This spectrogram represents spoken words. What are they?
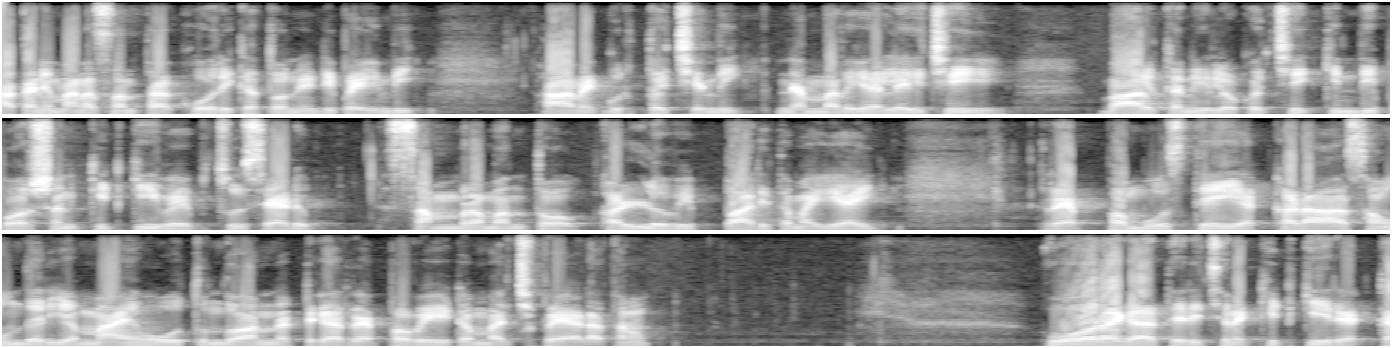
అతని మనసంతా కోరికతో నిండిపోయింది. ఆమె గుర్తొచ్చింది. నెమ్మదిగా లేచి బాల్కనీలోకి వచ్చి కింది పోర్షన్ కిటికీ వైపు చూశాడు. సంభ్రమంతో కళ్ళు విప్పారితమయ్యాయి. రెప్ప మూస్తే ఎక్కడ ఆ సౌందర్యం మాయమవుతుందో అన్నట్టుగా రెప్ప వేయటం మర్చిపోయాడు అతను. ఓరగా తెరిచిన కిటికీ రెక్క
